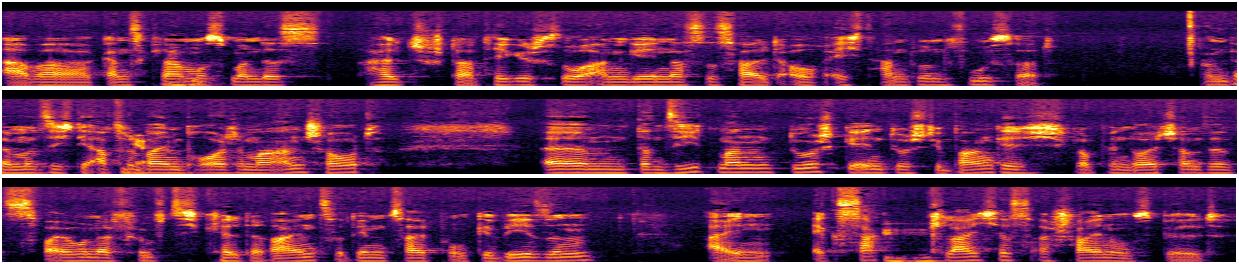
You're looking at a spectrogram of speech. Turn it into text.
Aber ganz klar mhm. muss man das halt strategisch so angehen, dass es halt auch echt Hand und Fuß hat. Und wenn man sich die Apfelweinbranche ja. mal anschaut, ähm, dann sieht man durchgehend durch die Bank, ich glaube in Deutschland sind es 250 Kältereien zu dem Zeitpunkt gewesen, ein exakt mhm. gleiches Erscheinungsbild.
